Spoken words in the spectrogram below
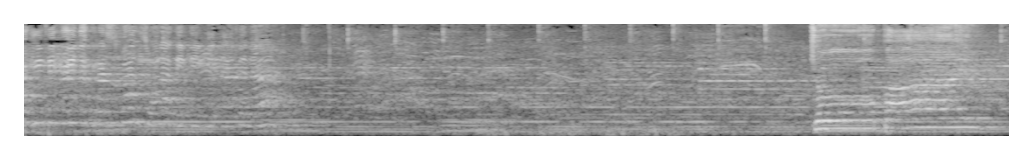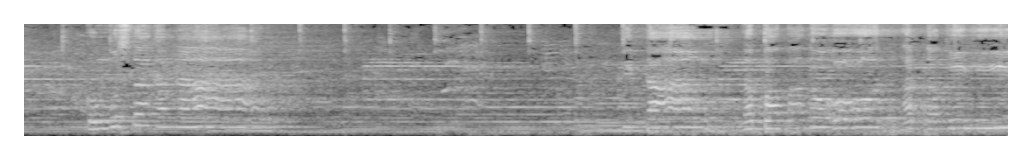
pag hindi kayo nag-response, wala, titigil natin, ha? Jopay, kumusta ka na? Kitang napapanood at nakikinig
